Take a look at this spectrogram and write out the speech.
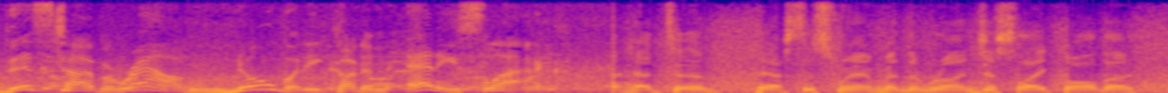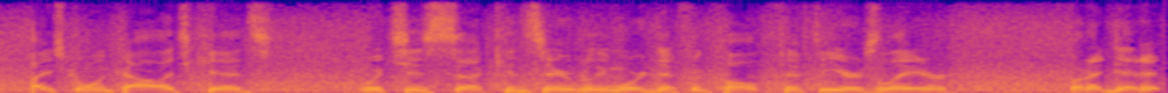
This time around, nobody cut him any slack. I had to pass the swim and the run just like all the high school and college kids, which is uh, considerably more difficult 50 years later. But I did it.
